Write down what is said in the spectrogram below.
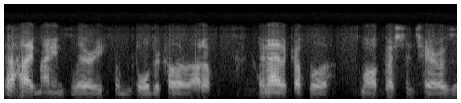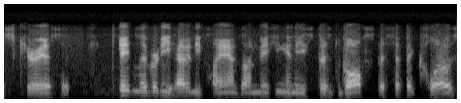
Uh, hi, my name's Larry from Boulder, Colorado, and I have a couple of small questions here. I was just curious if State and Liberty had any plans on making any spe- golf-specific clothes?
